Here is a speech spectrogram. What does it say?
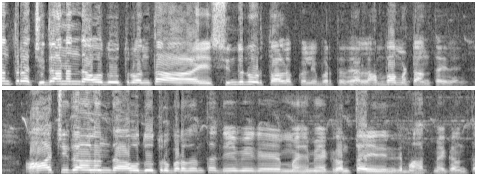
ನಂತರ ಚಿದಾನಂದ ಅವಧೂತರು ಅಂತ ಈ ಸಿಂಧನೂರು ತಾಲೂಕಲ್ಲಿ ಬರ್ತದೆ ಅಲ್ಲಿ ಅಂಬಾಮಠ ಅಂತ ಇದೆ. ಆ ಚಿದಾನಂದ ಅವಧೂತರು ಬರೆದಂತ ದೇವಿಗೆ ಮಹಿಮೆ ಗ್ರಂಥ ಏನಿದೆ ಮಹಾತ್ಮೆ ಗ್ರಂಥ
